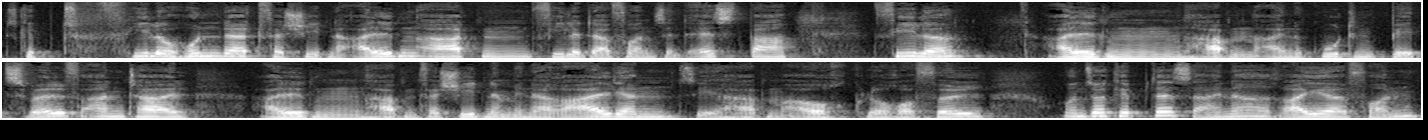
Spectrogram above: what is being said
es gibt viele hundert verschiedene Algenarten, viele davon sind essbar. Viele Algen haben einen guten B12-Anteil, Algen haben verschiedene Mineralien, sie haben auch Chlorophyll und so gibt es eine Reihe von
